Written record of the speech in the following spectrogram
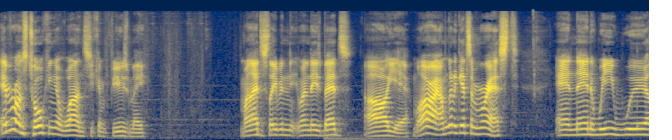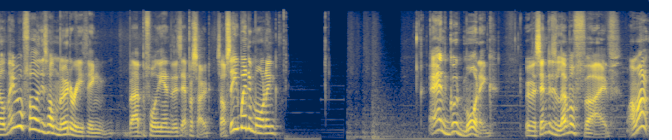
Everyone's talking at once. You confuse me. Am I allowed to sleep in one of these beds? Oh, yeah. Well, alright, I'm going to get some rest. And then we will... Maybe we'll follow this whole murdery thing uh, before the end of this episode. So I'll see you in the morning. And good morning. We've ascended to level 5. I might,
